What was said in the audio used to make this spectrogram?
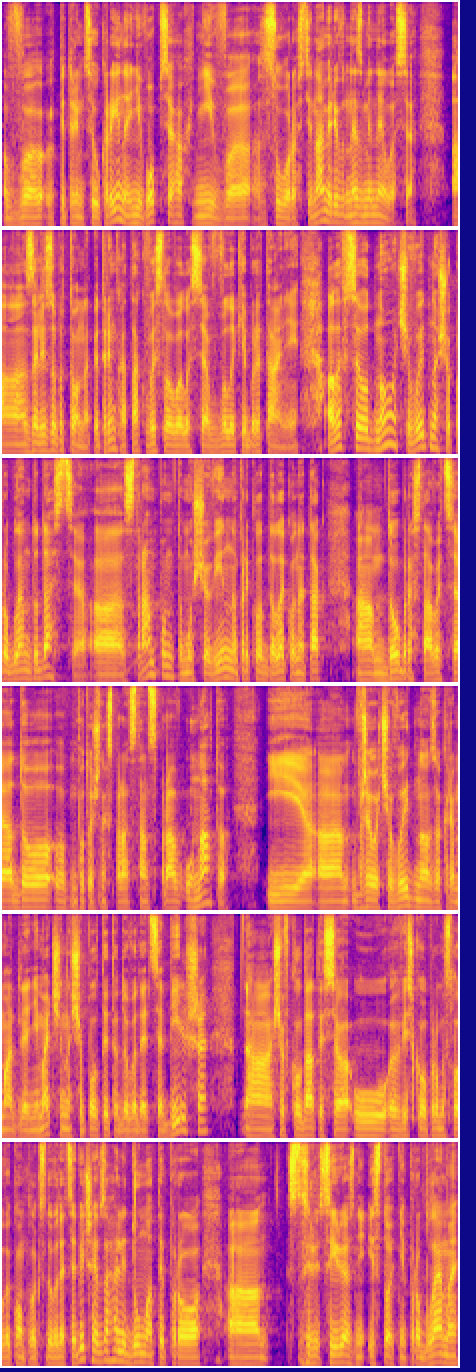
в підтримці України ні в обсягах, ні в суворості намірів не змінилося. Залізобетонна підтримка так висловилася в Великій Британії. Але все одно очевидно, що проблем додасться з Трампом, тому що він, наприклад, далеко не так добре ставиться до поточних справ стан справ у НАТО. І вже очевидно, зокрема для Німеччини, що платити доведеться більше, що вкладатися у військово-промисловий комплекс доведеться більше, і взагалі думати про серйозні істотні проблеми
